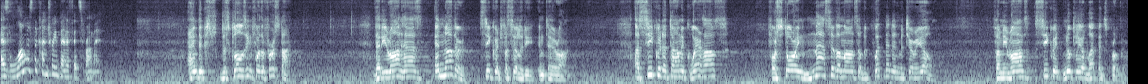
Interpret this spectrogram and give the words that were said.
as long as the country benefits from it. I'm disclosing for the first time that Iran has another secret facility in Tehran, a secret atomic warehouse for storing massive amounts of equipment and material from Iran's secret nuclear weapons program.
